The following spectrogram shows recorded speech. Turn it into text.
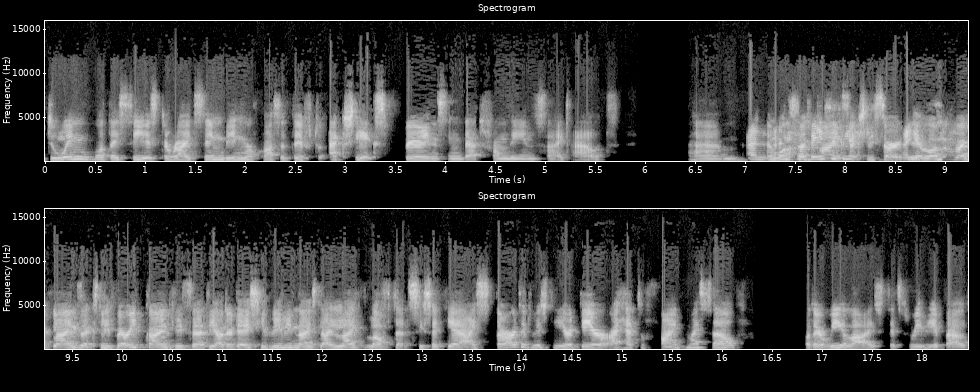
doing what they see is the right thing, being more positive, to actually experiencing that from the inside out. Um, and, and, one and of so my clients actually, sorry, yeah, one of my clients actually very kindly said the other day, she really nicely, I like, loved that. She said, yeah, I started with the idea I had to find myself, but I realized it's really about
